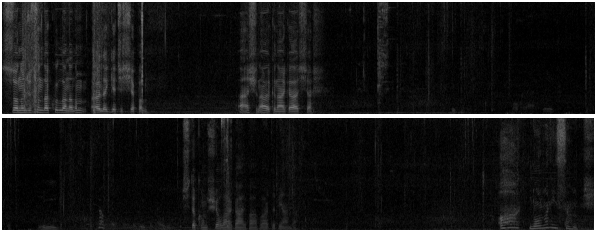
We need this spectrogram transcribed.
Sonuncusunu da kullanalım. Öyle geçiş yapalım. Ha, şuna bakın arkadaşlar. Üste konuşuyorlar galiba bu arada bir anda. Aa normal insanmış.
